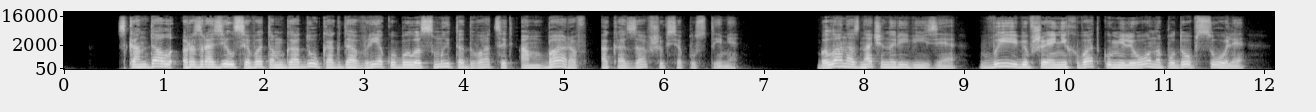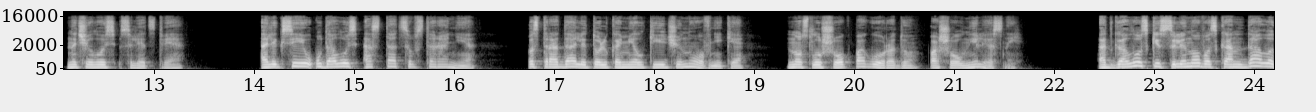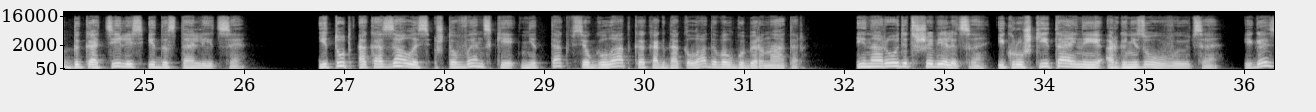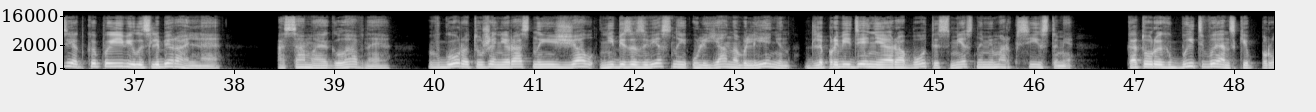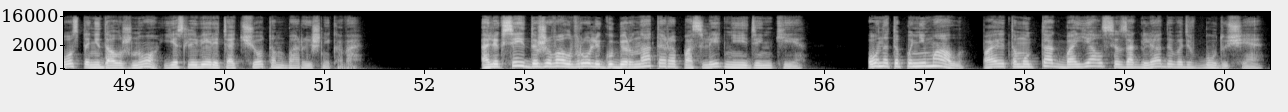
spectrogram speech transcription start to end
Скандал разразился в этом году, когда в реку было смыто 20 амбаров, оказавшихся пустыми. Была назначена ревизия, выявившая нехватку миллиона пудов соли. Началось следствие. Алексею удалось остаться в стороне. Пострадали только мелкие чиновники, но слушок по городу пошел нелестный. Отголоски соляного скандала докатились и до столицы. И тут оказалось, что в Энске не так все гладко, как докладывал губернатор. И народец шевелится, и кружки тайные организовываются, и газетка появилась либеральная. А самое главное, в город уже не раз наезжал небезызвестный Ульянов Ленин для проведения работы с местными марксистами, которых быть в Энске просто не должно, если верить отчетам Барышникова. Алексей доживал в роли губернатора последние деньки – он это понимал, поэтому так боялся заглядывать в будущее.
